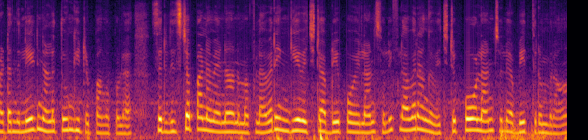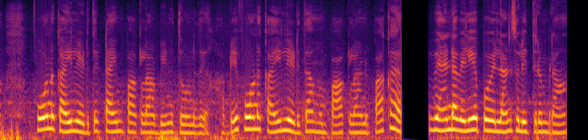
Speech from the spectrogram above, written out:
பட் அந்த லேடி நல்லா தூங்கிட்டு இருப்பாங்க போல். சரி டிஸ்டர்ப் பண்ண வேணாம். நம்ம ஃப்ளவர் இங்கேயே வச்சுட்டு அப்படியே போயிடலான்னு சொல்லி ஃப்ளவர் அங்கே வச்சுட்டு போகலான்னு சொல்லி அப்படியே திரும்புகிறான் ஃபோனை கையில் எடுத்து டைம் பார்க்கலாம் அப்படின்னு தோணுது. அப்படியே ஃபோனை கையில் எடுத்து அவன் பார்க்கலான்னு பார்க்க வேண்டாம் வெளியே போயிடலான்னு சொல்லி திரும்புகிறான்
